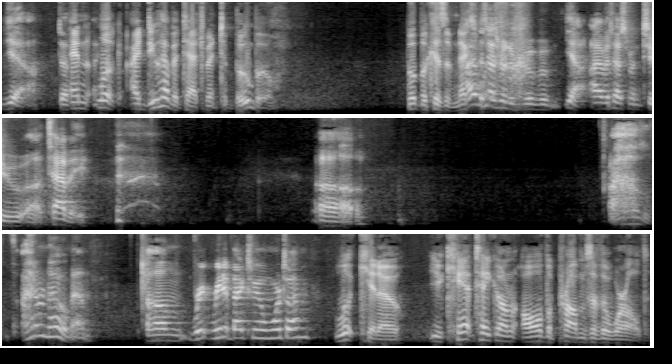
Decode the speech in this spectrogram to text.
Yeah, And look, I do have attachment to Boom Boom, but because of next, I have Wave. attachment to Boom Boom. Yeah, I have attachment to uh, Tabby. uh, uh, I don't know, man. Um, re- read it back to me one more time. Look, kiddo, you can't take on all the problems of the world.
